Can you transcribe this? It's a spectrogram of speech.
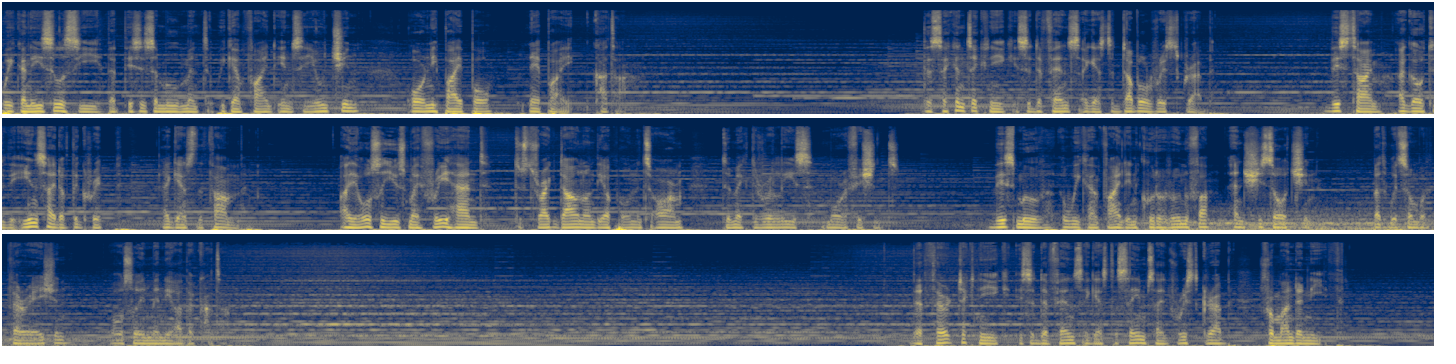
We can easily see that this is a movement we can find in Seiunchin or Nipaipo Nepai Kata. The second technique is a defense against a double wrist grab. This time I go to the inside of the grip against the thumb. I also use my free hand to strike down on the opponent's arm to make the release more efficient. This move we can find in Kururunfa and Shisochin, but with some variation also in many other kata. The third technique is a defense against the same side wrist grab from underneath.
